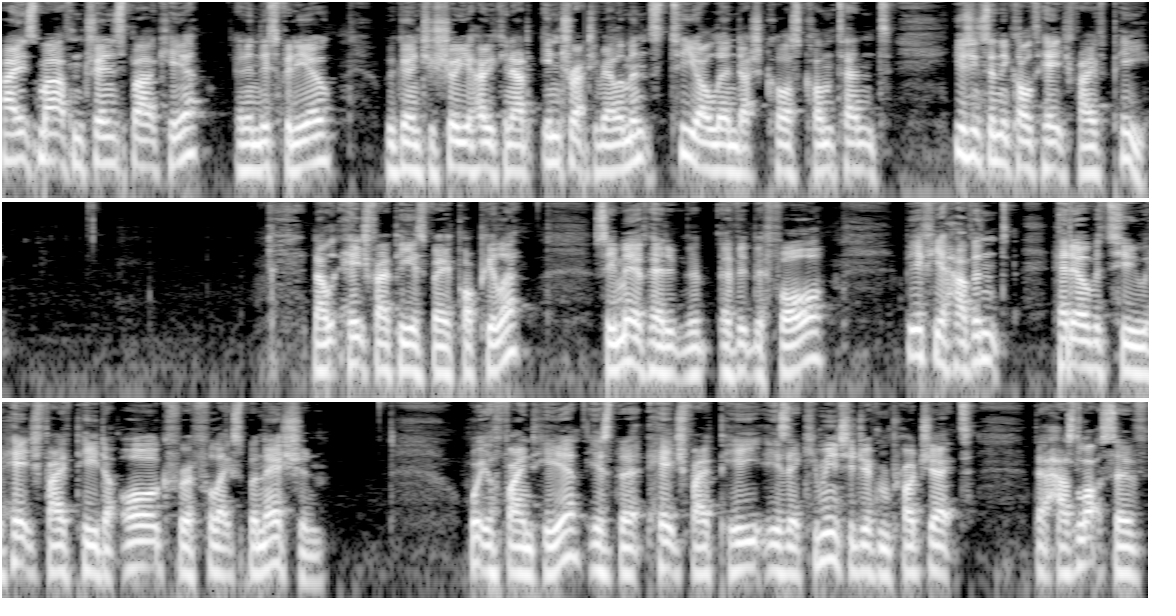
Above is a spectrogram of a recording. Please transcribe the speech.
Hi, it's Mark from TrainingSpark here, and in this video, we're going to show you how you can add interactive elements to your LearnDash course content using something called H5P. Now, H5P is very popular, so you may have heard of it before, but if you haven't, head over to h5p.org for a full explanation. What you'll find here is that H5P is a community driven project that has lots of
